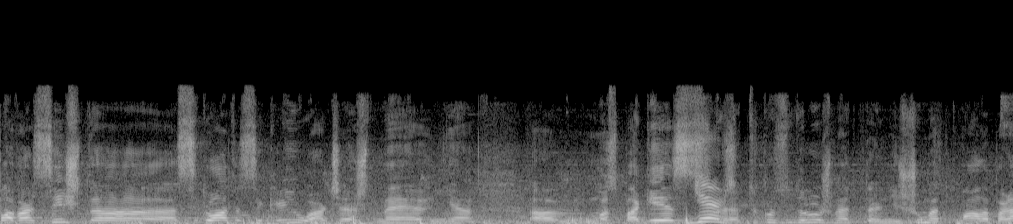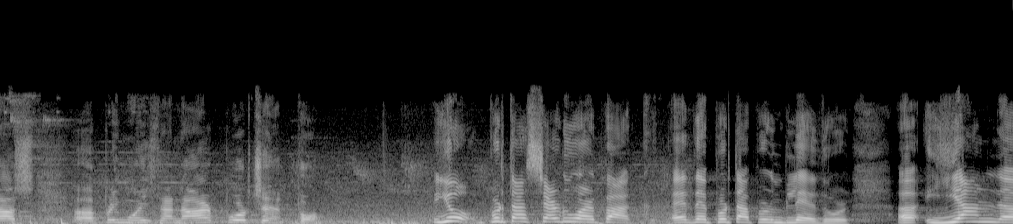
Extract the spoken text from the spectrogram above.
pavarësisht situatës së krijuar, që është me një mospagesë të konsiderueshme të një shume të madhe parash prej muajit janar, por që po. Jo, për ta sqaruar pak edhe për ta përmbledhur, janë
